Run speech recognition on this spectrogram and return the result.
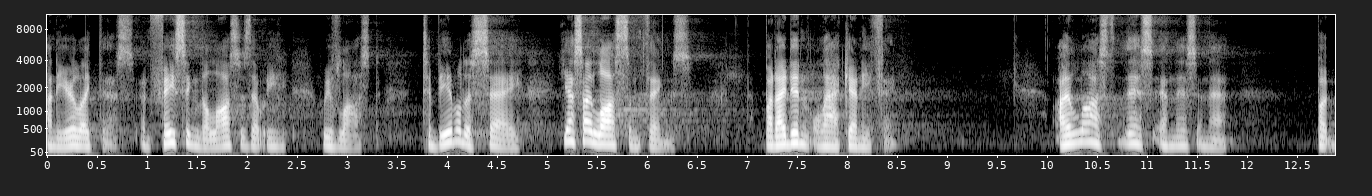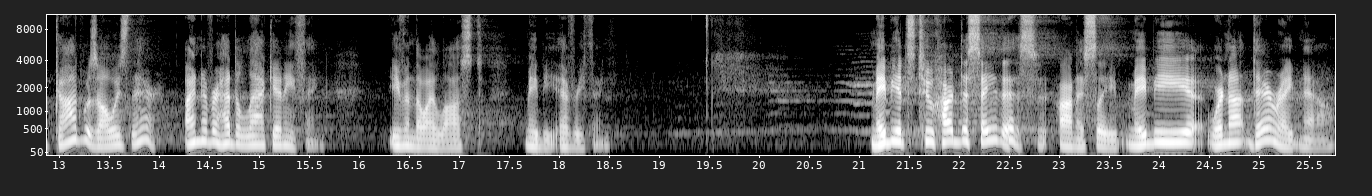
on a year like this and facing the losses that we, we've lost, to be able to say, Yes, I lost some things, but I didn't lack anything. I lost this and this and that, but God was always there. I never had to lack anything, even though I lost maybe everything. Maybe it's too hard to say this, honestly. Maybe we're not there right now.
